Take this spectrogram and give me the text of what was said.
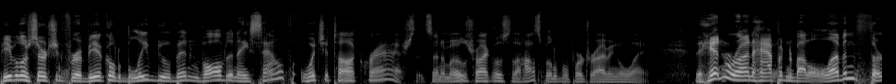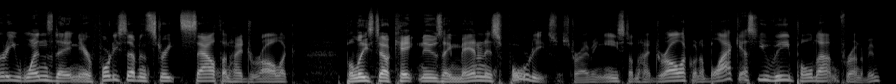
People are searching for a vehicle believed to have been involved in a South Wichita crash that sent a motorcyclist to the hospital before driving away. The hit and run happened about 11:30 Wednesday near 47th Street South and Hydraulic. Police tell KAKE News a man in his 40s was driving east on Hydraulic when a black SUV pulled out in front of him.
